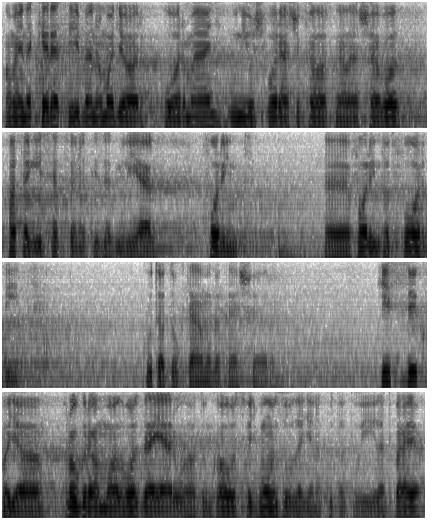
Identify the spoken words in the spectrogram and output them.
amelynek keretében a magyar kormány uniós források felhasználásával 6,75 milliárd forint, forintot fordít kutatók támogatására. Hisszük, hogy a programmal hozzájárulhatunk ahhoz, hogy vonzó legyen a kutatói életpálya.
